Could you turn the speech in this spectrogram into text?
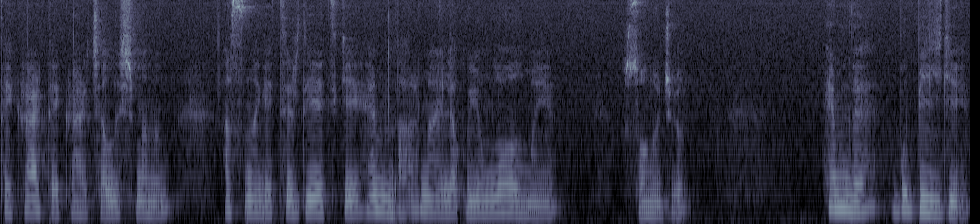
tekrar tekrar çalışmanın aslında getirdiği etki hem Dharma ile uyumlu olmayı sonucu hem de bu bilgi,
